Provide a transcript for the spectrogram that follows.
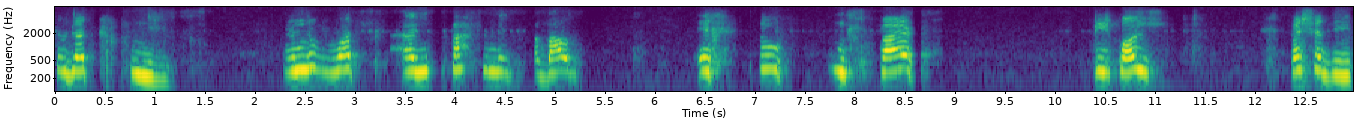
So that's me. And what I'm passionate about is to inspire people, especially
